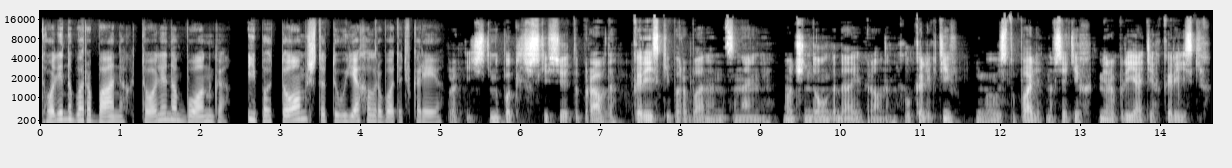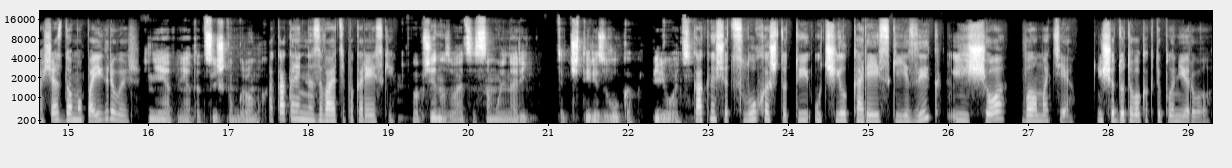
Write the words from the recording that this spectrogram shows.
то ли на барабанах, то ли на бонго. И потом, что ты уехал работать в Корею. Практически, ну, практически все это правда. Корейские барабаны национальные. Очень долго, да, играл на них. Был коллектив, и мы выступали на всяких мероприятиях корейских. А сейчас дома поигрываешь? Нет, нет, это слишком громко. А как они называются по-корейски? Вообще называется самульнари. Это четыре звука переводится. Как насчет слуха, что ты учил корейский язык еще в Алмате? Еще до того, как ты планировал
